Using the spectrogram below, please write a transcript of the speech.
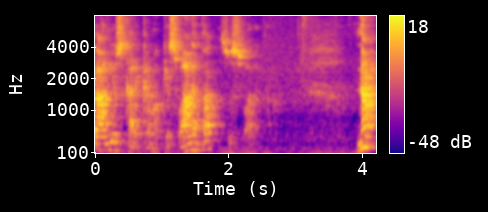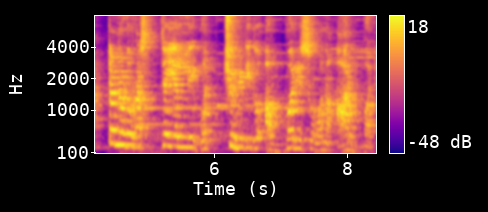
ರಾ ನ್ಯೂಸ್ ಕಾರ್ಯಕ್ರಮಕ್ಕೆ ಸ್ವಾಗತ, ಸುಸ್ವಾಗತ. ನಟ್ಟ ನಡು ರಸ್ತೆಯಲ್ಲಿ ಗೊಚ್ಚು ಹಿಡಿದು ಅಬ್ಬರಿಸುವನ ಆರ್ಭಟ.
